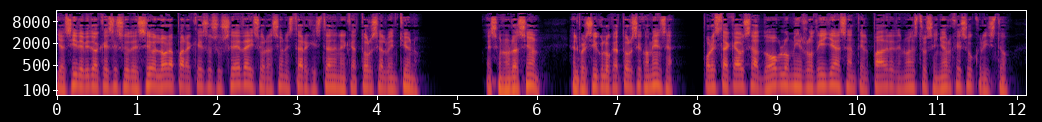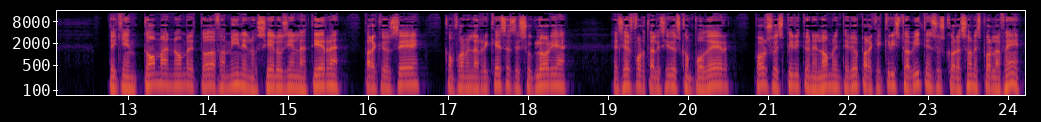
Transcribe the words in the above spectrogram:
Y así, debido a que ese es su deseo, él ora para que eso suceda y su oración está registrada en el 14 al 21. Es una oración. El versículo 14 comienza, Por esta causa doblo mis rodillas ante el Padre de nuestro Señor Jesucristo, de quien toma nombre toda familia en los cielos y en la tierra, para que os dé, conforme las riquezas de su gloria, el ser fortalecidos con poder por su espíritu en el hombre interior, para que Cristo habite en sus corazones por la fe,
